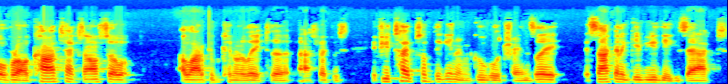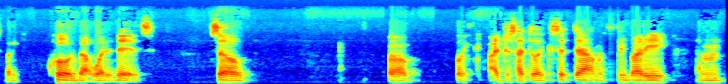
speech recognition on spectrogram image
overall context. And also, a lot of people can relate to the aspect of if you type something in and Google Translate, it's not going to give you the exact like quote about what it is. So, uh, like I just had to like sit down with everybody, and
